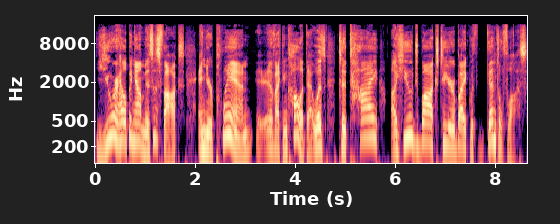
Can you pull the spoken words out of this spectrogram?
You were helping out Mrs. Fox, and your plan, if I can call it that, was to tie a huge box to your bike with dental floss.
